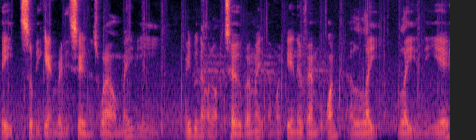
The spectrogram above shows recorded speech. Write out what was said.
beets will be getting ready soon as well. Maybe maybe not in October, maybe that might be a November one, a late late in the year.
